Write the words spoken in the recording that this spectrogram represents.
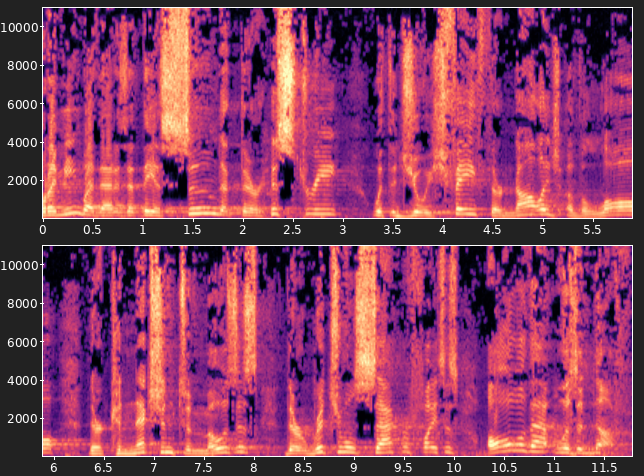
What I mean by that is that they assumed that their history with the Jewish faith, their knowledge of the law, their connection to Moses, their ritual sacrifices, all of that was enough.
